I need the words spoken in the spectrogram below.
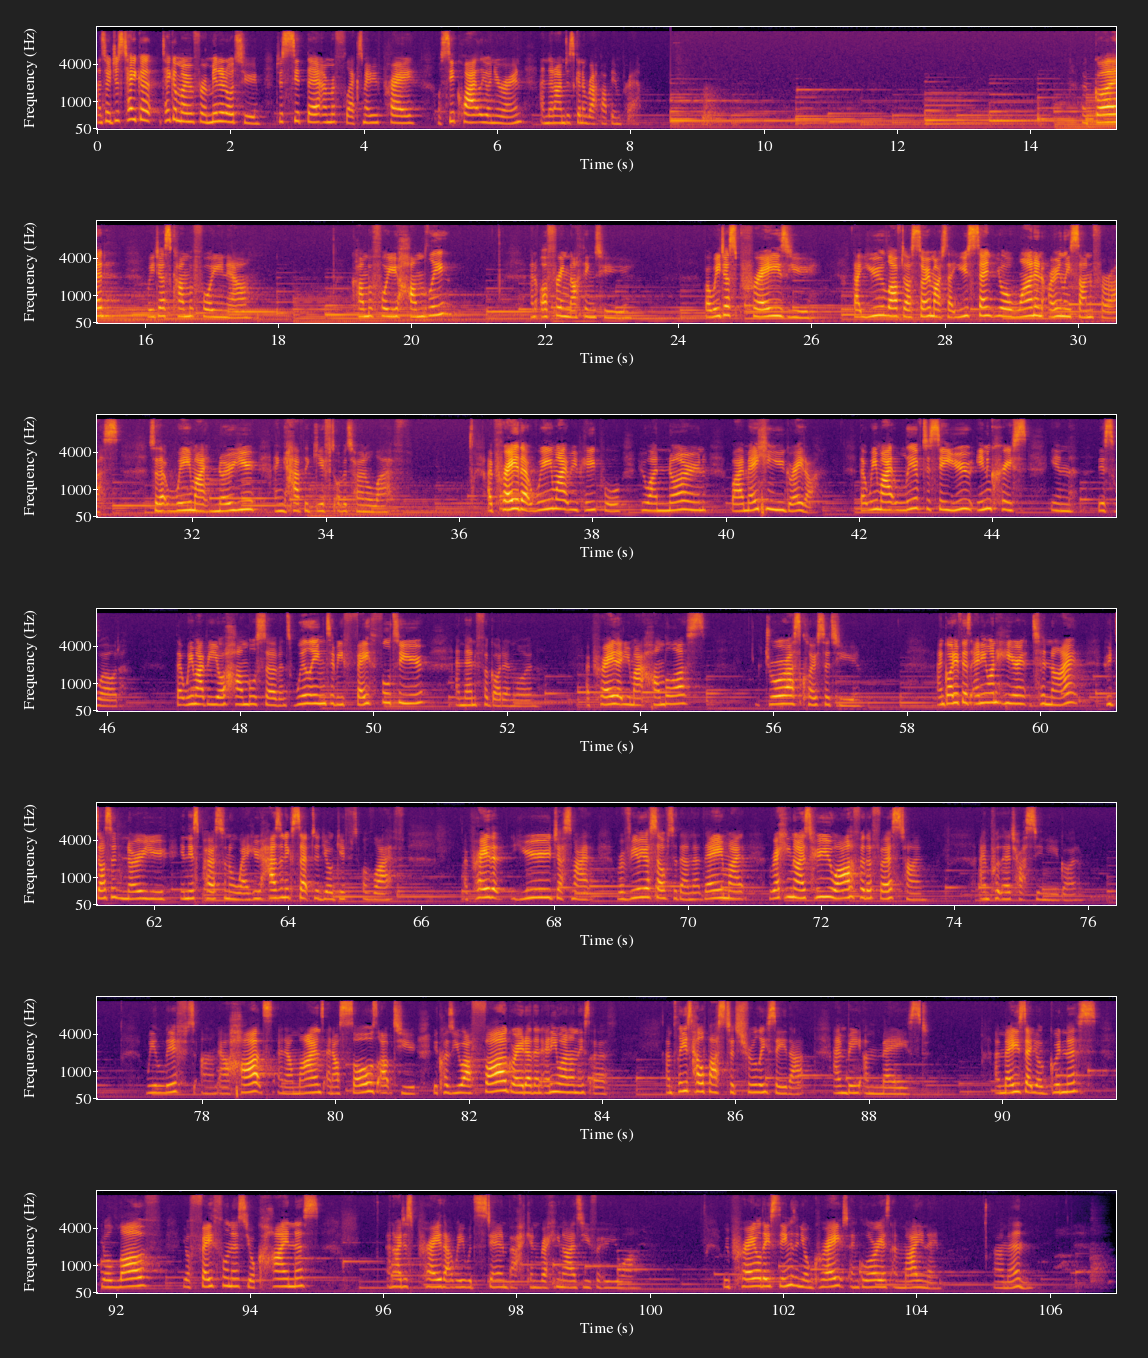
And so just take a, take a moment for a minute or two, just sit there and reflect, maybe pray or sit quietly on your own, and then I'm just going to wrap up in prayer. Oh God, we just come before you now. Come before you humbly and offering nothing to you. But we just praise you that you loved us so much that you sent your one and only Son for us so that we might know you and have the gift of eternal life. I pray that we might be people who are known by making you greater, that we might live to see you increase in this world, that we might be your humble servants, willing to be faithful to you and then forgotten, Lord. I pray that you might humble us, draw us closer to you. And God, if there's anyone here tonight who doesn't know you in this personal way, who hasn't accepted your gift of life, I pray that you just might Reveal yourself to them that they might recognize who you are for the first time and put their trust in you, God. We lift um, our hearts and our minds and our souls up to you because you are far greater than anyone on this earth. And please help us to truly see that and be amazed. Amazed at your goodness, your love, your faithfulness, your kindness. And I just pray that we would stand back and recognize you for who you are. We pray all these things in your great and glorious and mighty name. Amen.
